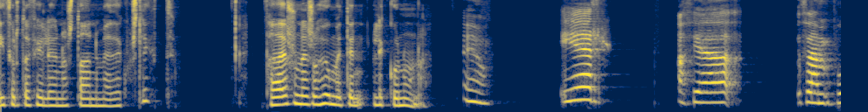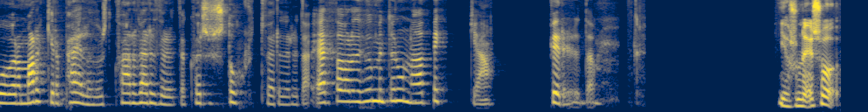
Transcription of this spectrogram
íþórtafélagin á staðnum eða eitthvað slíkt það er svona eins og hugmyndin liggur núna. Já, er af því að það er búið að vera margir að pæla, þú veist, hvar verður þetta, hversu stórt verður þetta, er það orðið hugmyndi núna að byggja fyrir þetta? Já, svona eins og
